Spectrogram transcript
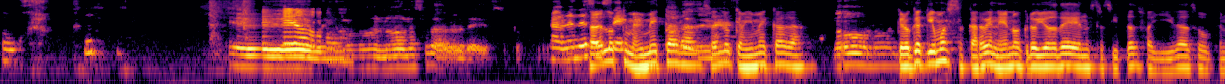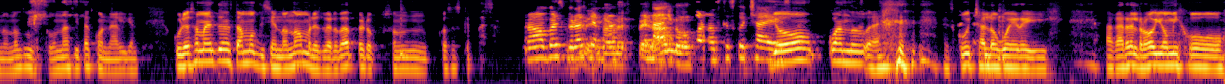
Uf, Eh, Pero- No, no, no de hablar de eso. ¿Sabes lo que a mí me caga? ¿Sabes lo que a mí me caga? No, no. Creo que aquí vamos a sacar veneno, creo yo, de nuestras citas fallidas o que no nos gustó una cita con alguien. Curiosamente no estamos diciendo nombres, ¿verdad? Pero pues, son cosas que pasan. No, pero espero que, no, que nadie que conozca escucha esto. Yo cuando... Escúchalo, güey, y agarra el rollo, mijo.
